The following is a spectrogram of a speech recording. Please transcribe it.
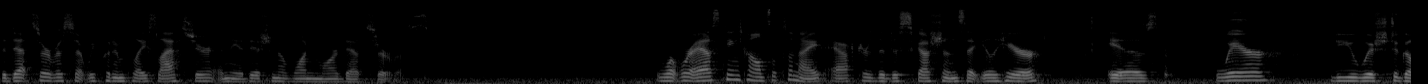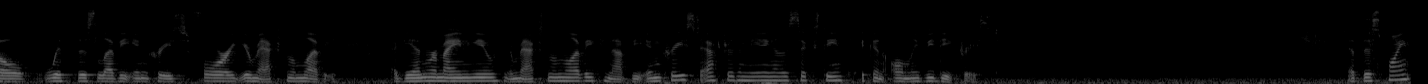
the debt service that we put in place last year, and the addition of one more debt service. What we're asking council tonight, after the discussions that you'll hear, is where do you wish to go with this levy increase for your maximum levy? Again, reminding you, your maximum levy cannot be increased after the meeting of the sixteenth, it can only be decreased. At this point,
